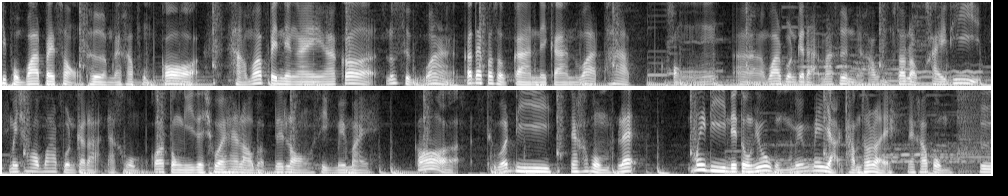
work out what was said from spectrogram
ที่ผมวาดไป 2 เทอมนะครับ ผมก็ถามว่าเป็นยังไงนะก็รู้สึกว่าก็ได้ประสบการณ์ในการวาดภาพของอวาดบนกระดาษมากขึ้นนะครับผมสำหรับใครที่ไม่ชอบวาดบนกระดาษนะครับผมก็ตรงนี้จะช่วยให้เราแบบได้ลองสิ่งใหม่ๆ ก็ถือว่าดีนะครับผมและไม่ดีในตรงที่ว่าผมไม่ไม่อยากทำเท่าไหร่นะครับผมคือ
